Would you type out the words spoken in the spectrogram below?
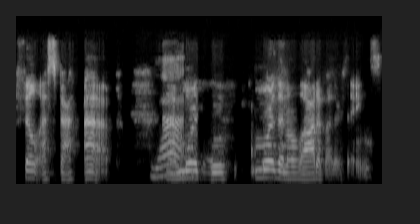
fill us back up yeah. Uh, more than more than a lot of other things.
